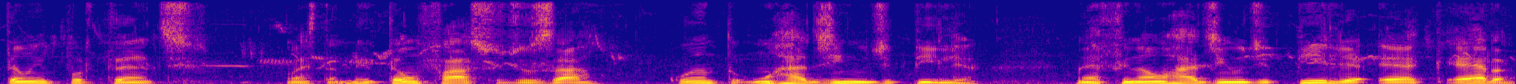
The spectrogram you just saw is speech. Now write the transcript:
tão importante, mas também tão fácil de usar quanto um radinho de pilha. Né? Afinal, um radinho de pilha é, era,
